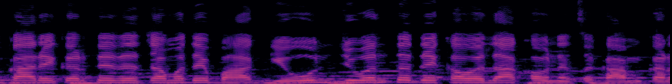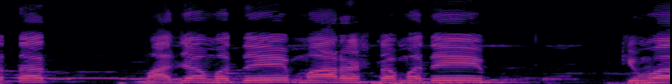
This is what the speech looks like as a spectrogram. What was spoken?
कार्यकर्ते त्याच्यामध्ये भाग घेऊन जिवंत देखावे दाखवण्याचं काम करतात. माझ्या मते महाराष्ट्रामध्ये किंवा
